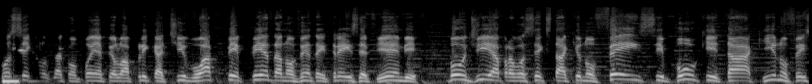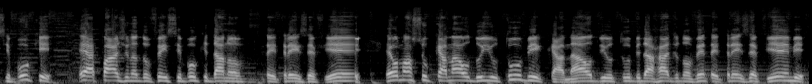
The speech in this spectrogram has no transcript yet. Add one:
você que nos acompanha pelo aplicativo app da 93 FM. Bom dia para você que está aqui no Facebook, está aqui no Facebook, é a página do Facebook da 93 FM, é o nosso canal do YouTube, canal do YouTube da Rádio 93 FM,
